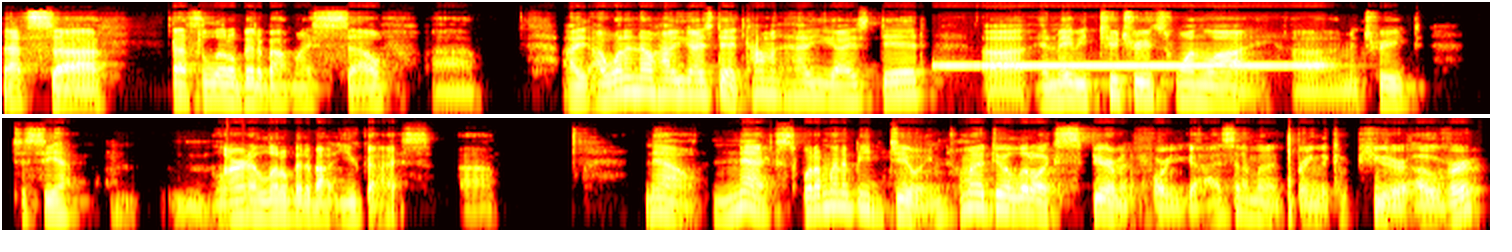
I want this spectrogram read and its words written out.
That's uh that's a little bit about myself. Uh, I, I want to know how you guys did. Comment how you guys did, uh, and maybe two truths, one lie. Uh, I'm intrigued to see, how, learn a little bit about you guys. Uh, now, next, what I'm going to be doing, I'm going to do a little experiment for you guys, and I'm going to bring the computer over.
